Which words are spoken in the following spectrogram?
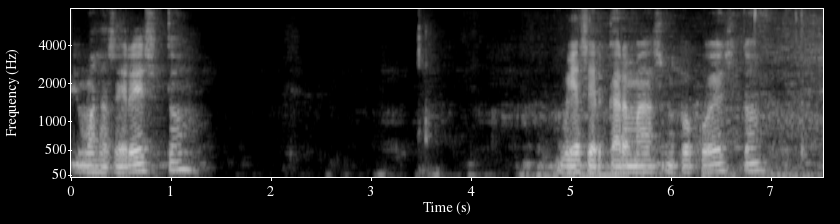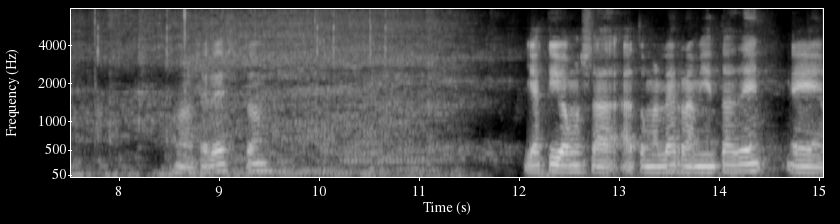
Vamos a hacer esto. Voy a acercar más un poco esto. Vamos a hacer esto. Y aquí vamos a, tomar la herramienta de eh,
